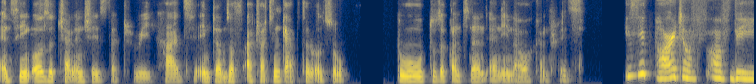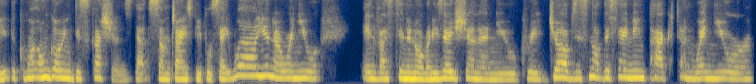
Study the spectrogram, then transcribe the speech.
And seeing all the challenges that we had in terms of attracting capital also to, to the continent and in our countries is it part of of the the ongoing discussions that sometimes people say well you know when you invest in an organization and you create jobs it's not the same impact and when you're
